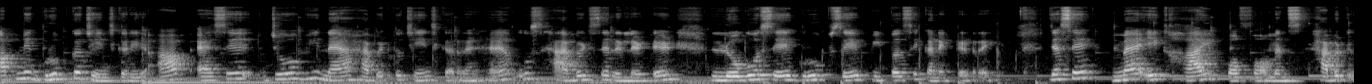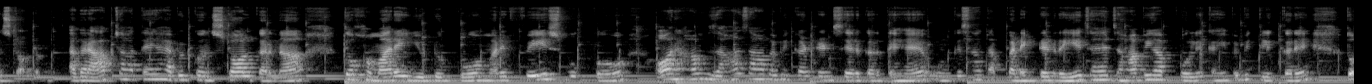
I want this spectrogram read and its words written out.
अपने ग्रुप को चेंज करिए। आप ऐसे जो भी नया हैबिट को चेंज कर रहे हैं, उस हैबिट से रिलेटेड लोगों से ग्रुप से पीपल से कनेक्टेड रहिए। जैसे मैं एक हाई परफॉर्मेंस हैबिट इंस्टॉलर हूँ। अगर आप चाहते हैं हैबिट को इंस्टॉल करना तो हमारे यूट्यूब को, हमारे फेसबुक को, और हम जहाँ जहाँ पे भी कंटेंट शेयर करते हैं, उनके साथ आप कनेक्टेड रहिए। चाहे जहाँ भी आप खोलें, कहीं पे भी क्लिक करें तो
